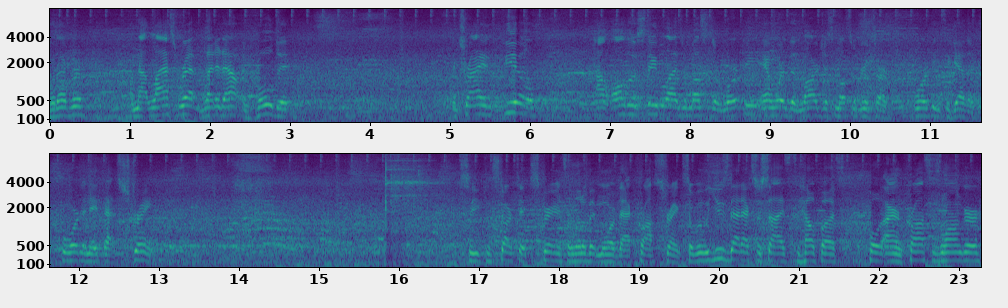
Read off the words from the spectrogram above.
whatever, on that last rep, let it out and hold it and try and feel how all those stabilizer muscles are working and where the largest muscle groups are working together to coordinate that strength. So you can start to experience a little bit more of that cross strength. So we'll use that exercise to help us hold iron crosses longer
